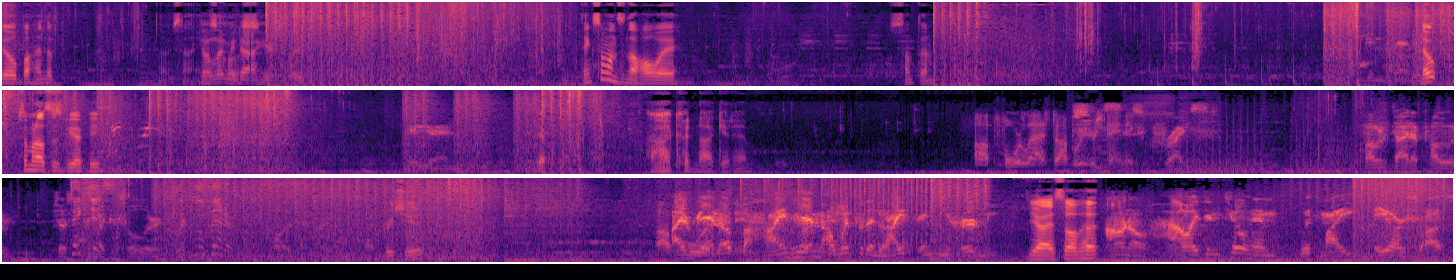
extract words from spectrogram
still behind the... No, he's not. He Don't let close. me die here, please. I think someone's in the hallway. Something. Nope. Someone else is VIP. Yep. Oh, I could not get him. Op 4 last operator Jesus standing. Christ. If I would have died, I probably would have just Take my this. controller and I feel better. called it that. I appreciate it. I 4 ran up behind him, I went for the knife, and he heard me. Yeah, I saw that. I don't know how I didn't kill him with my AR shots.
